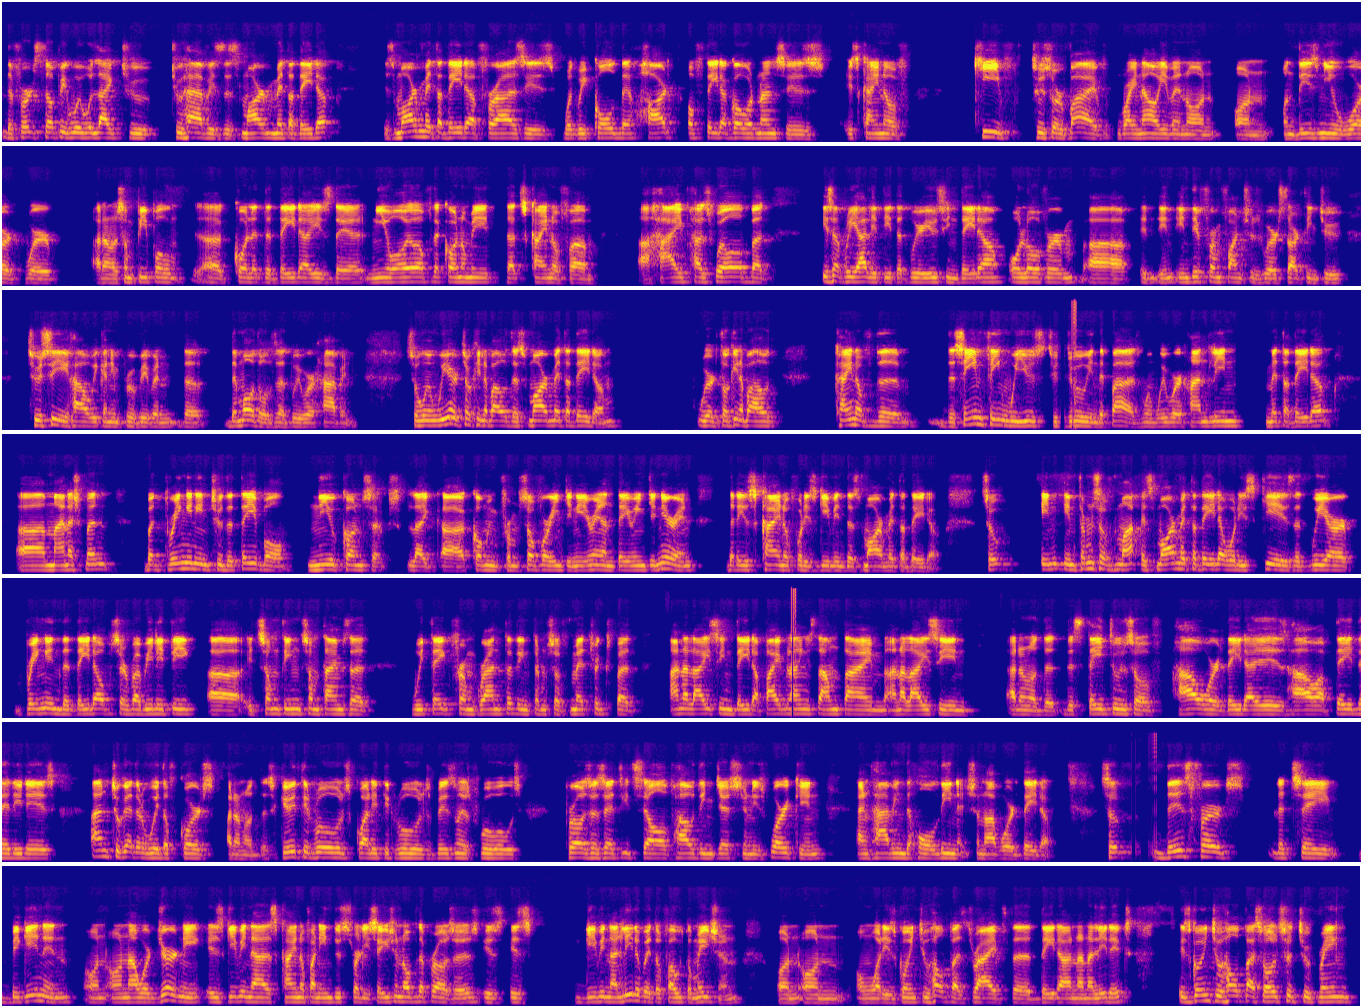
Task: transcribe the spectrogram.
the first topic we would like to, to have is the smart metadata. The smart metadata for us is what we call the heart of data governance is, is kind of key to survive right now, even on, on, on this new world where, I don't know, some people uh, call it the data is the new oil of the economy. That's kind of a, a hype as well, but it's a reality that we're using data all over uh, in, in, in different functions. We're starting to to see how we can improve even the, the models that we were having. So when we are talking about the smart metadata, we're talking about kind of the, the same thing we used to do in the past when we were handling metadata uh, management, but bringing into the table new concepts like uh, coming from software engineering and data engineering that is kind of what is giving the smart metadata. So in, in terms of ma- smart metadata, what is key is that we are bringing the data observability. Uh, it's something sometimes that we take from granted in terms of metrics, but analyzing data pipelines downtime, analyzing, I don't know, the, the status of how our data is, how updated it is, and together with, of course, I don't know, the security rules, quality rules, business rules, process itself, how the ingestion is working, and having the whole lineage on our data. So this first let's say beginning on on our journey is giving us kind of an industrialization of the process is is giving a little bit of automation on on on what is going to help us drive the data and analytics is going to help us also to bring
